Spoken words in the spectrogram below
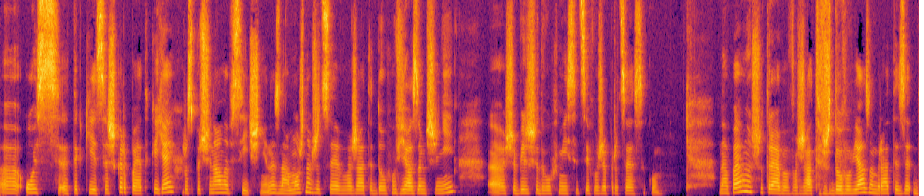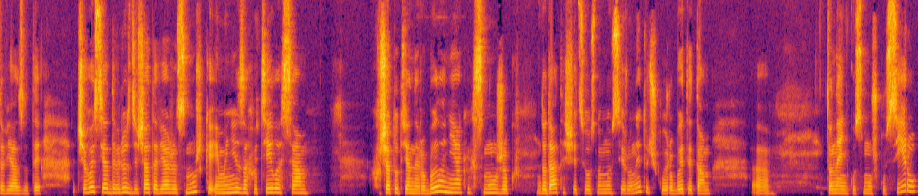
Е, Ось такі це шкарпетки. Я їх розпочинала в січні. Не знаю, можна вже це вважати довгов'язом чи ні, е, що більше двох місяців уже процесику. Напевно, що треба вважати вже довгов'язом, брати, дов'язувати. Чогось я дивлюсь, дівчата в'яжуть смужки, і мені захотілося, хоча тут я не робила ніяких смужок, додати ще цю основну сіру ниточку і робити там е, тоненьку смужку сіру,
